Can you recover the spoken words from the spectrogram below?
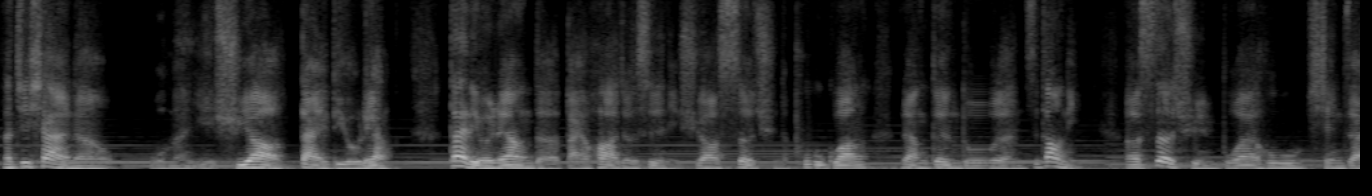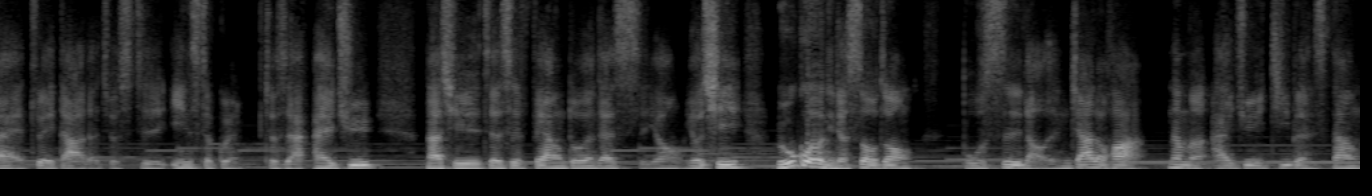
那接下来呢，我们也需要带流量。带流量的白话就是你需要社群的曝光，让更多人知道你。而社群不外乎现在最大的就是 Instagram，就是 IG。那其实这是非常多人在使用，尤其如果你的受众不是老人家的话，那么 IG 基本上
